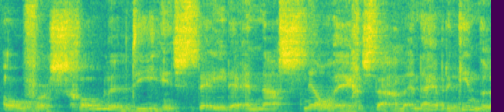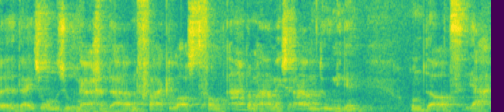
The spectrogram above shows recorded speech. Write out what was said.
over scholen die in steden en naast snelwegen staan. En daar hebben de kinderen, daar is onderzoek naar gedaan, vaak last van ademhalingsaandoeningen. Omdat ja,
